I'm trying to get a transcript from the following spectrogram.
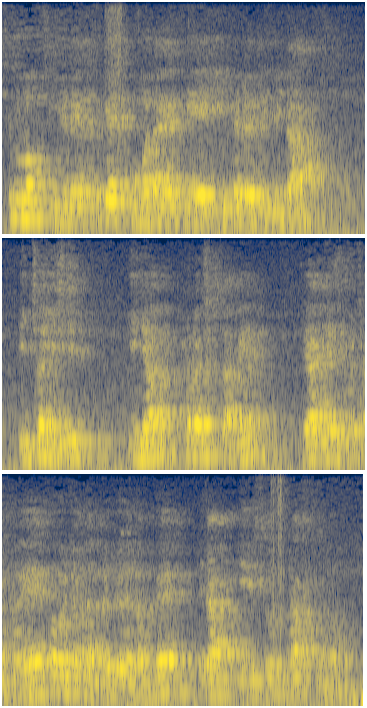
친목 증진에 크게 공헌하였기에 이 패를 드립니다. 2022년 8월 13일 대한예수교 장로회 서울지역 남녀도 연합회 회장 이순탁 장로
